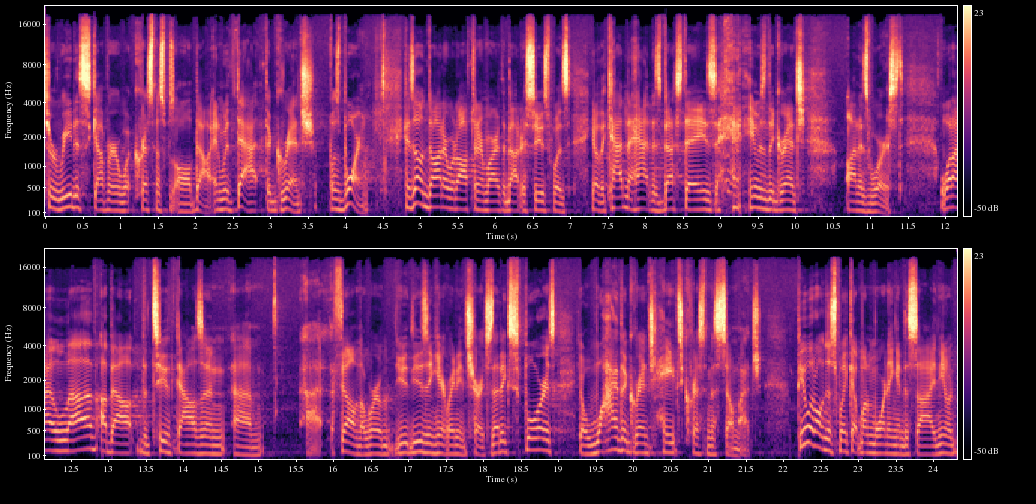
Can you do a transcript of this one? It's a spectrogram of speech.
to rediscover what Christmas was all about. And with that, the Grinch was born. His own daughter would often remark that Dr. Seuss was, you know, the cat in the hat in his best days, and he was the Grinch on his worst. What I love about the 2000 um, uh, film that we're using here at Radiant Church that explores you know, why the Grinch hates Christmas so much. People don't just wake up one morning and decide, you know,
